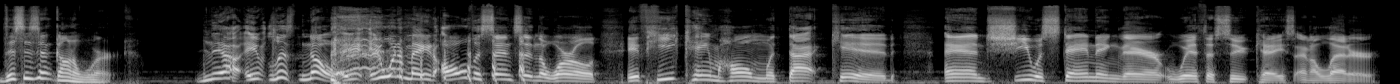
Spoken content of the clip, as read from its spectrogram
this isn't going to work. Yeah, it, listen, no, it, it would have made all the sense in the world if he came home with that kid and she was standing there with a suitcase and a letter.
